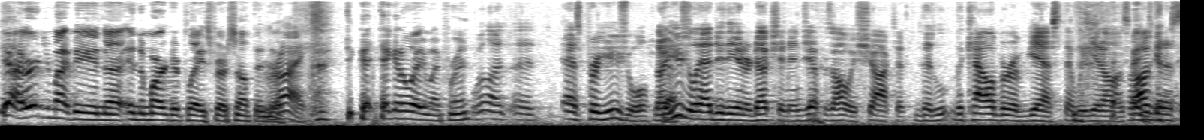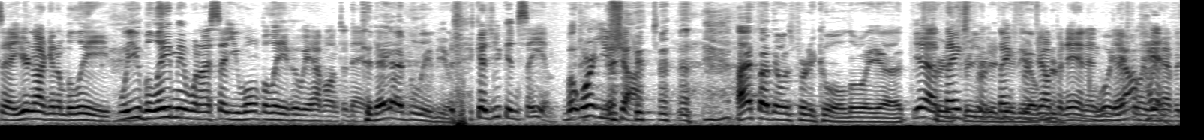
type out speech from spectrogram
Yeah, I heard you might be in uh, in the marketplace for something. Right. Take, take it away, my friend. Well, uh, uh, as per usual. Now, Yeah. usually I do the introduction, and Jeff is always shocked at the, the caliber of guests that we get on. So I was going to say, you're not going to believe. Will you believe me when I say you won't believe who we have on today? Today, I believe you. Because you can see him. But weren't you shocked? I thought that was pretty cool, Louis. Uh, Yeah, for, thanks for, for, you to thanks do for the jumping opener. in, and well, y'all definitely we have a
